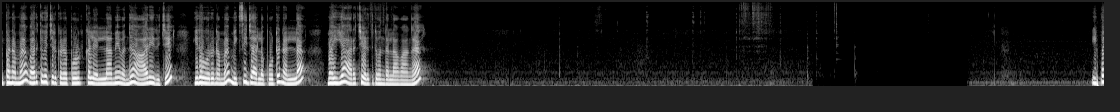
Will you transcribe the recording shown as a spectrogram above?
இப்போ நம்ம வறுத்து வச்சுருக்கிற பொருட்கள் எல்லாமே வந்து ஆறிடுச்சு இதை ஒரு நம்ம மிக்சி ஜாரில் போட்டு நல்லா மையாக அரைச்சி எடுத்துகிட்டு வந்துடலாம் வாங்க. இப்போ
